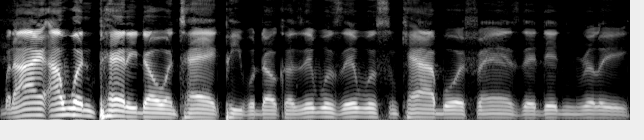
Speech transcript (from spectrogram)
But I I wasn't petty though and tag people though because it was it was some cowboy fans that didn't really,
